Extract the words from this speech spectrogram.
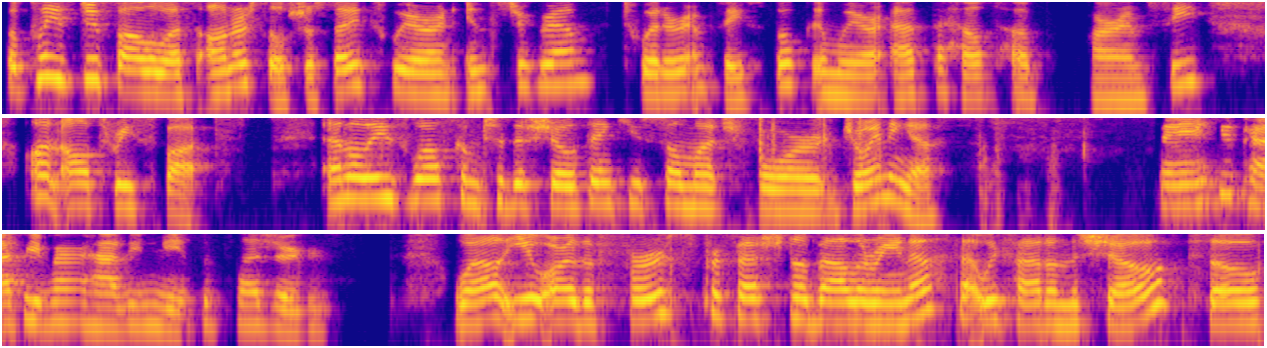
But please do follow us on our social sites. We are on Instagram, Twitter, and Facebook, and we are at the Health Hub RMC on all three spots. Annalise, welcome to the show. Thank you so much for joining us. Thank you, Kathy, for having me. It's a pleasure. Well, you are the first professional ballerina that we've had on the show. So,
